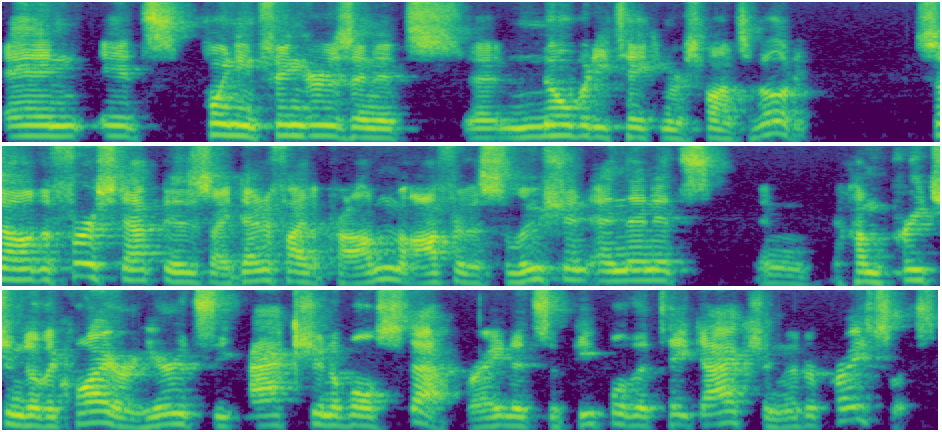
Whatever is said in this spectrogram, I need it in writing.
And it's pointing fingers and it's uh, nobody taking responsibility. So, the first step is identify the problem, offer the solution, and then it's, and I'm preaching to the choir here, it's the actionable step, right? It's the people that take action that are priceless.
